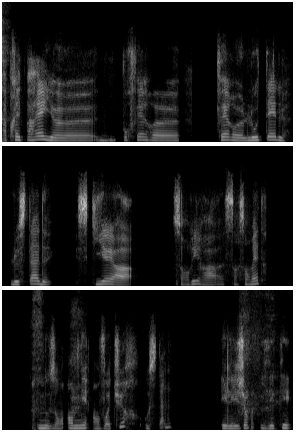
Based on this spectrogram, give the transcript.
après, pareil, pour faire, faire l'hôtel, le stade, ce qui est à, sans rire, à 500 mètres, nous ont emmenés en voiture au stade. Et les gens, ils étaient,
